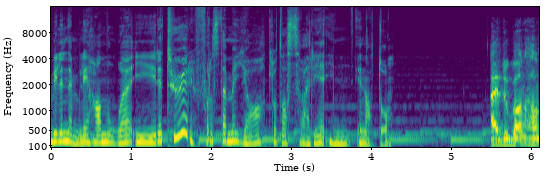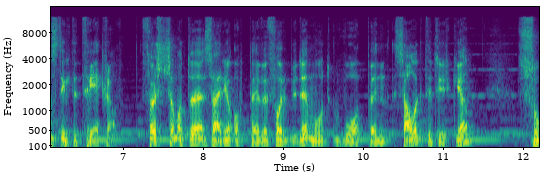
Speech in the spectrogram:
ville nemlig ha noe i retur for å stemme ja til å ta Sverige inn i Nato. Erdogan han stilte tre krav. Først så måtte Sverige oppheve forbudet mot våpensalg til Tyrkia. Så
